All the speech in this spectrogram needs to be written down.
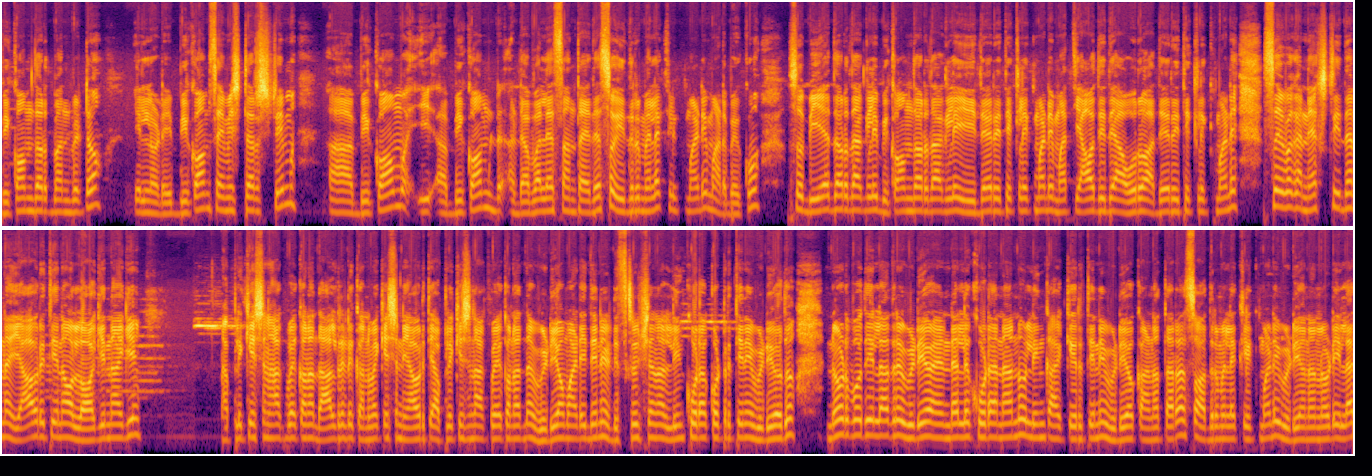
ಬಿ ಕಾಮ್ದವ್ರದ್ದು ಬಂದುಬಿಟ್ಟು ಇಲ್ಲಿ ನೋಡಿ B com semester stream B com B com double S ಅಂತ ಇದೆ. ಸೊ ಇದ್ರ ಮೇಲೆ ಕ್ಲಿಕ್ ಮಾಡಿ ಮಾಡಬೇಕು. ಸೊ ಬಿ ಎದವ್ರದ್ದಾಗಲಿ ಬಿ ಕಾಮ್ದವ್ರದ್ದಾಗಲಿ ಇದೇ ರೀತಿ ಕ್ಲಿಕ್ ಮಾಡಿ ಮತ್ತು ಯಾವುದಿದೆ, ಅವರು ಅದೇ ರೀತಿ ಕ್ಲಿಕ್ ಮಾಡಿ. ಸೊ ಇವಾಗ ನೆಕ್ಸ್ಟ್ ಇದನ್ನು ಯಾವ ರೀತಿ ನಾವು ಲಾಗಿನ್ ಆಗಿ ಅಪ್ಲಿಕೇಶನ್ ಹಾಕಬೇಕು ಅನ್ನೋದು ಆಲ್ರೆಡಿ ಕನ್ವಕೇಶನ್ ಯಾವ ರೀತಿ ಅಪ್ಲಿಕೇಶನ್ ಹಾಕಬೇಕು ಅನ್ನೋದನ್ನ ವಿಡಿಯೋ ಮಾಡಿದ್ದೀನಿ. ಡಿಸ್ಕ್ರಿಪ್ಷನಲ್ಲಿ ಲಿಂಕ್ ಕೂಡ ಕೊಟ್ಟಿರ್ತೀನಿ ವಿಡಿಯೋದು ನೋಡ್ಬೋದು, ಇಲ್ಲಾದರೆ ವಿಡಿಯೋ ಎಂಡಲ್ಲಿ ಕೂಡ ನಾನು ಲಿಂಕ್ ಹಾಕಿರ್ತೀನಿ ವಿಡಿಯೋ ಕಾಣೋ ಥರ ಸೊ ಅದ್ರ ಮೇಲೆ ಕ್ಲಿಕ್ ಮಾಡಿ ವಿಡಿಯೋನ ನೋಡಿ, ಇಲ್ಲ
